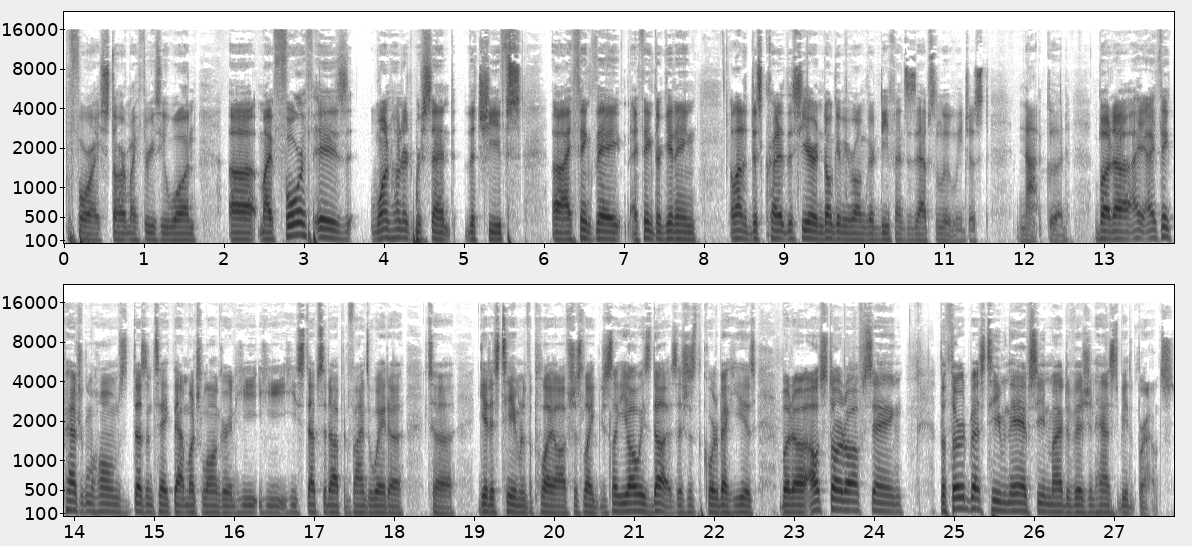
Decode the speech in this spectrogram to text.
before I start my three, two, one. Uh, my fourth is 100% the Chiefs. Uh, I think they I think they're getting a lot of discredit this year. And don't get me wrong, their defense is absolutely just not good. But uh, I, I think Patrick Mahomes doesn't take that much longer, and he he he steps it up and finds a way to to get his team into the playoffs, just like just like he always does. That's just the quarterback he is. But uh, I'll start off saying the third best team in the AFC in my division has to be the Browns.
